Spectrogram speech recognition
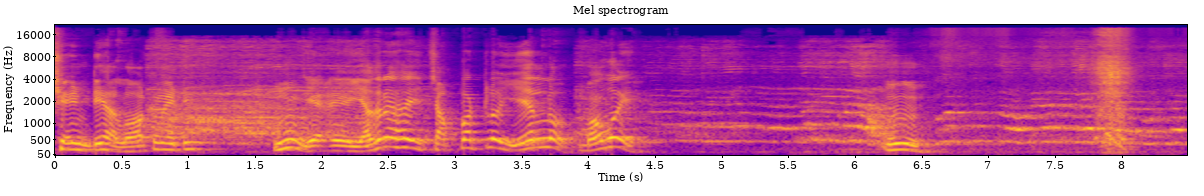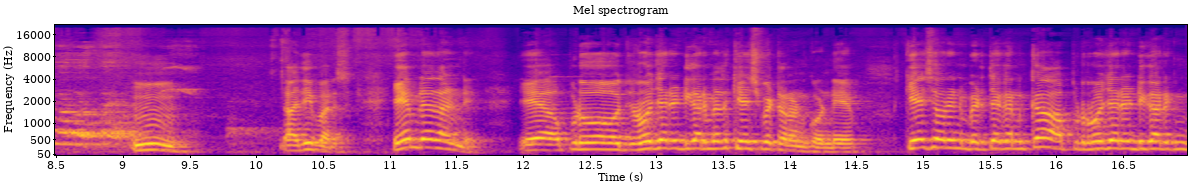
చేయండి ఆ లోకం ఏంటి? ఎదర చప్పట్లో ఏళ్ళో? మావోయ్ అది పరిస్థితి. ఏం లేదండి. ఏ ఇప్పుడు రోజారెడ్డి గారి మీద కేసు పెట్టారనుకోండి. కేసు ఎవరైనా పెడితే కనుక అప్పుడు రోజారెడ్డి గారికి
